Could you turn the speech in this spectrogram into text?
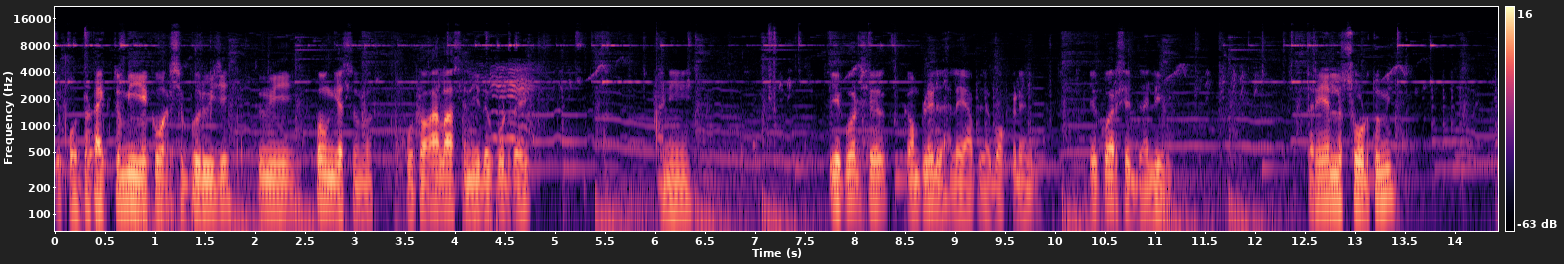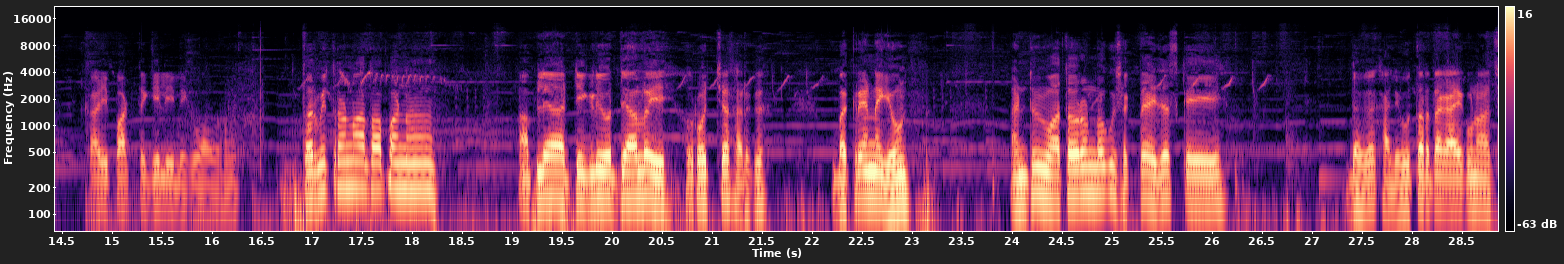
ते फोटो टाकतो मी एक वर्षापूर्वीचे. तुम्ही पाहून घ्या समोर. फोटो आला असं इथं कुठंतरी. आणि एक वर्ष कंप्लीट झालं आहे आपल्या बोकड्यानं. एक वर्षच झाली. तर याला सोडतो मी काळी पाट तर गेली लेक वावरामध्ये. तर मित्रांनो आता आपण आपल्या टेकडीवरती आलो आहे रोजच्यासारखं. बकऱ्यांना घेऊन. आणि तुम्ही वातावरण बघू शकता ह्याच्याच काही ढगं खाली उतरता काय कोण आज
